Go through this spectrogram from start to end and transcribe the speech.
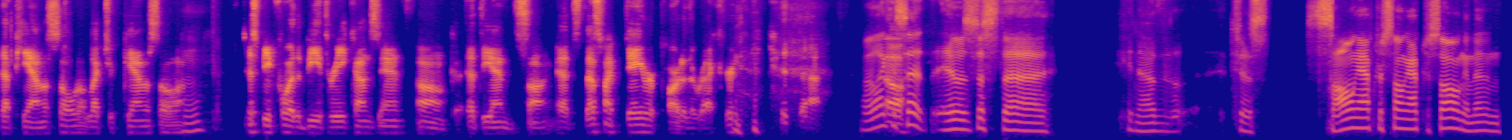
That piano solo, electric piano solo. Mm-hmm just before the B3 comes in. Oh, at the end of the song. That's that's my favorite part of the record. Well, like oh. I said, it was just uh, you know, just song after song after song, and then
